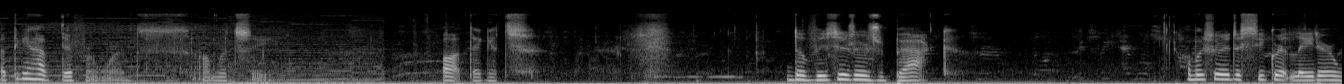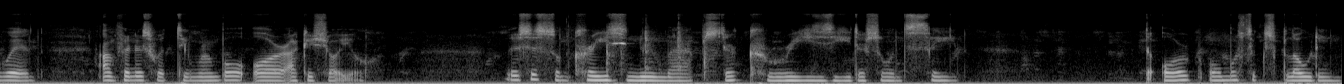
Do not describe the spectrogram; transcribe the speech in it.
I think I have different ones. Um, let's see. Oh, dang it. The visitor's back. I'm gonna show you the secret later when I'm finished with Team Rumble, or I can show you. This is some crazy new maps. They're crazy. They're so insane. The orb almost exploding.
